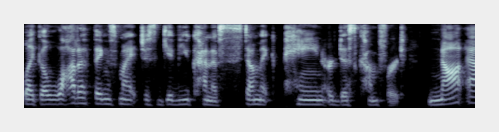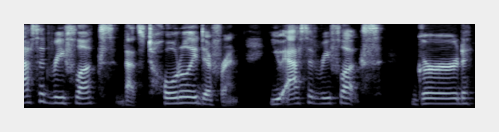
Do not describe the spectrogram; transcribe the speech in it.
Like a lot of things might just give you kind of stomach pain or discomfort. Not acid reflux, that's totally different. You acid reflux, GERD,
